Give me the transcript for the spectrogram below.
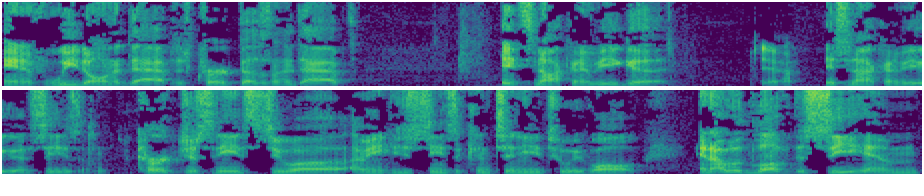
And if we don't adapt, if Kirk doesn't adapt, it's not going to be good. Yeah. It's not going to be a good season. Kirk just needs to. Uh, I mean, he just needs to continue to evolve. And I would love to see him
